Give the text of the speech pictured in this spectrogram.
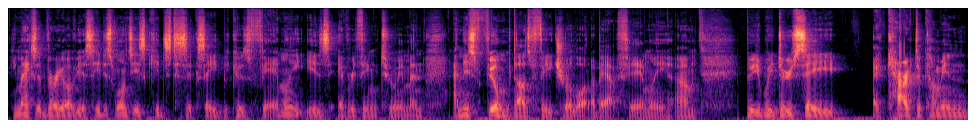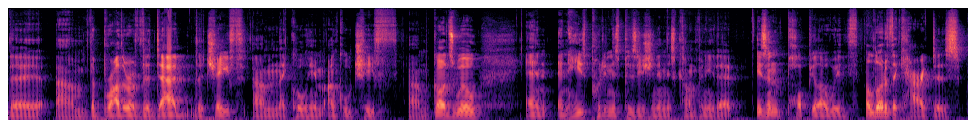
he makes it very obvious. He just wants his kids to succeed because family is everything to him. And and this film does feature a lot about family. Um, but we do see a character come in, the um, the brother of the dad, the chief. Um, they call him Uncle Chief um, Godswill, and and he's put in this position in this company that isn't popular with a lot of the characters.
